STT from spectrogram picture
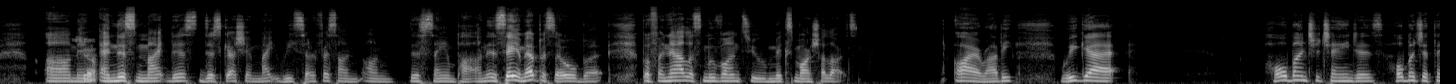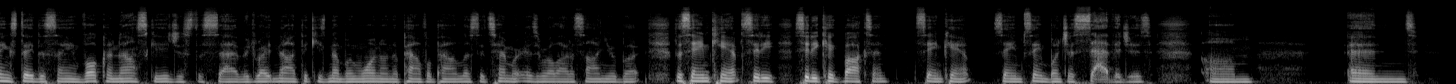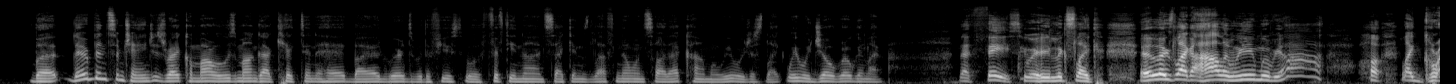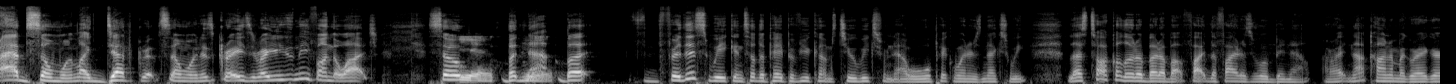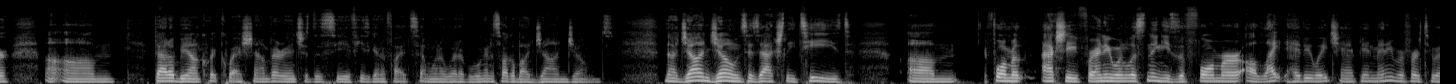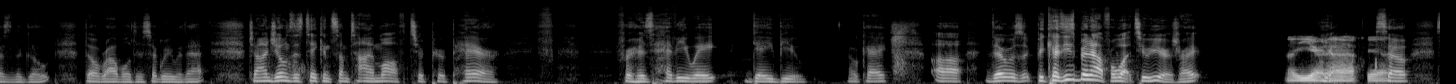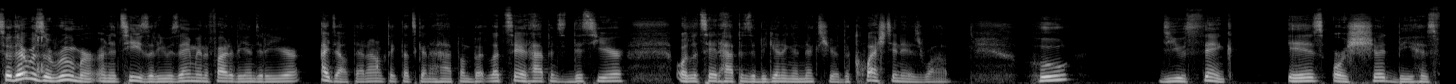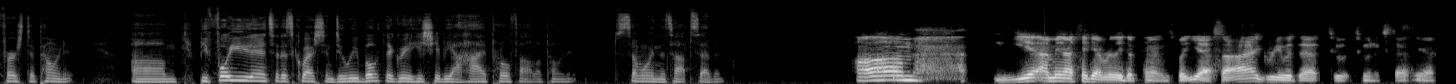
Um, sure. and, and, this might this discussion might resurface on on this same pot on this same episode, but but for now, let's move on to mixed martial arts. All right, Robbie, we got Whole bunch of changes, whole bunch of things stayed the same. Volkanovski, just a savage. Right now, I think he's number one on the pound for pound list. It's him or Israel Adesanya, but the same camp, city city kickboxing, same camp, same same bunch of savages. Um, and but there have been some changes, right? Kamaru Usman got kicked in the head by Edwards with a few with 59 seconds left. No one saw that coming. We were just like, we were Joe Rogan, like that face where he looks like it looks like a Halloween movie. Ah like grab someone, like death grip someone. It's crazy, right? Isn't he fun to watch? So, yeah, but yeah. now, but for this week until the pay per view comes two weeks from now, we'll pick winners next week. Let's talk a little bit about fight the fighters who have been out. All right, not Conor McGregor. Uh, um, that'll be on quick question. I'm very interested to see if he's going to fight someone or whatever. We're going to talk about Jon Jones. Now, Jon Jones has actually teased um, former actually for anyone listening he's the former uh, light heavyweight champion many refer to as the goat though rob will disagree with that jon jones has taken some time off to prepare f- for his heavyweight debut okay uh, there was a, because he's been out for what two years right A year and yeah. a half, yeah. So, so there was a rumor and a tease that he was aiming to fight at the end of the year. I doubt that. I don't think that's going to happen. But let's say it happens this year, or let's say it happens at the beginning of next year. The question is, Rob, who do you think is or should be his first opponent? Um, before you answer this question, do we both agree he should be a high profile opponent, somewhere in the top seven? Um, yeah, I mean, I think it really depends, but yes, I, agree with that to to an extent. Yeah,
